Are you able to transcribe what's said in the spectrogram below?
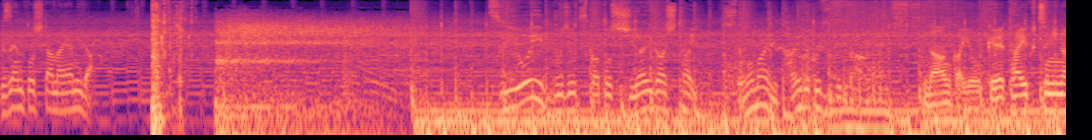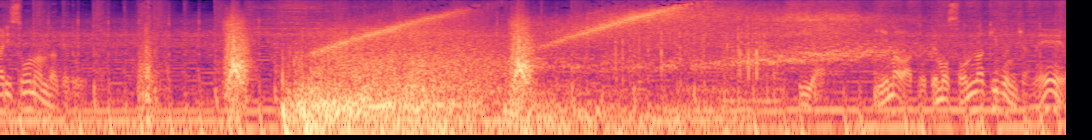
漠然とした悩みだ。強い武術家と試合がしたい。その前に体力作りだ。なんか余計退屈になりそうなんだけど。いや今はとてもそんな気分じゃねえよ。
